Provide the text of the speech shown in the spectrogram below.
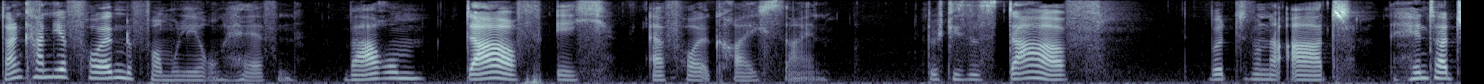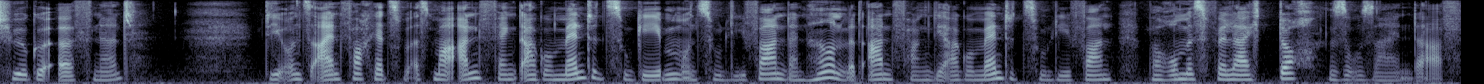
Dann kann dir folgende Formulierung helfen. Warum darf ich erfolgreich sein? Durch dieses darf wird so eine Art Hintertür geöffnet, die uns einfach jetzt erstmal anfängt, Argumente zu geben und zu liefern. Dein Hirn wird anfangen, die Argumente zu liefern, warum es vielleicht doch so sein darf.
